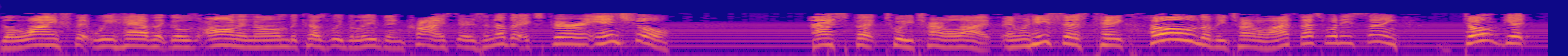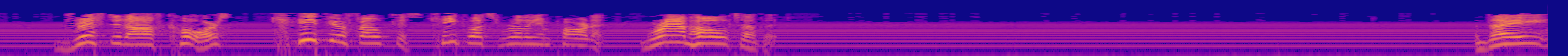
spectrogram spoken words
the life that we have that goes on and on because we believed in Christ, there's another experiential aspect to eternal life. And when he says take hold of eternal life, that's what he's saying. Don't get drifted off course. Keep your focus. Keep what's really important. Grab hold of it. They,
